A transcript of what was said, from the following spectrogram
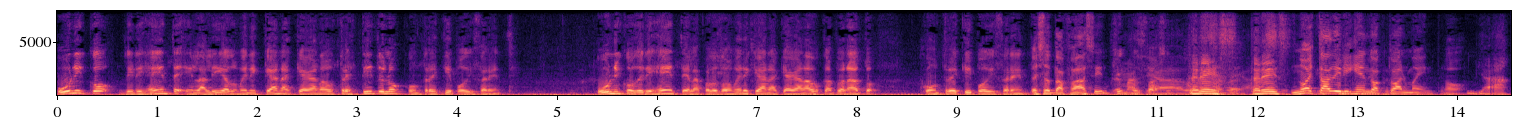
Único dirigente en la Liga Dominicana que ha ganado tres títulos con tres equipos diferentes. Único dirigente en la pelota dominicana que ha ganado campeonato con tres equipos diferentes. Eso está fácil. Sí, pues, Demasiado. Tres, tres. No está dirigiendo actualmente. No, Ya.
